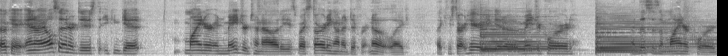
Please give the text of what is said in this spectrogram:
Okay, and I also introduced that you can get minor and major tonalities by starting on a different note. Like, like if you start here, you get a major chord, and this is a minor chord.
